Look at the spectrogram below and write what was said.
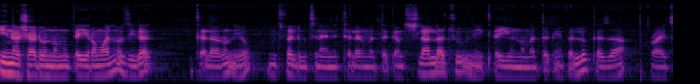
inner shadow ን ነው የምንቀይረው ማለት ነው። እዚህ ጋር color ኡን ይኸው የምትፈልጉትን አይነት color መጠቀም ትችላላችሁ። እኔ ቀዩን ነው መጠቀም የፈለግኩ። ከዛ right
